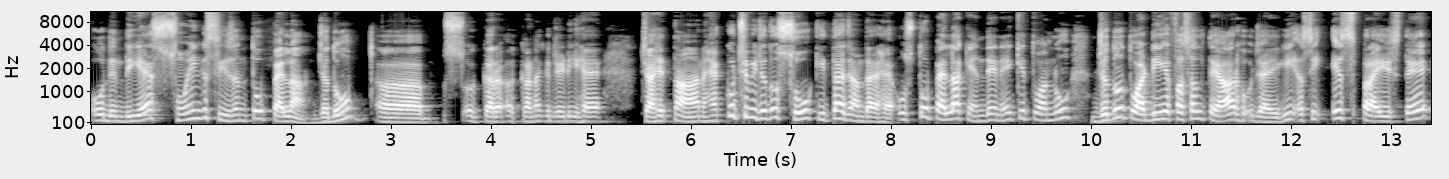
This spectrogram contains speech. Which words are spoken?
ਉਹ ਦਿੰਦੀ ਹੈ ਸੋਇੰਗ ਸੀਜ਼ਨ ਤੋਂ ਪਹਿਲਾਂ ਜਦੋਂ ਅਹ, ਕਣਕ ਜਿਹੜੀ ਹੈ ਚਾਹੇ ਧਾਨ ਹੈ ਕੁਝ ਵੀ ਜਦੋਂ ਸੋ ਕੀਤਾ ਜਾਂਦਾ ਹੈ ਉਸ ਤੋਂ ਪਹਿਲਾਂ ਕਹਿੰਦੇ ਨੇ ਕਿ ਤੁਹਾਨੂੰ ਜਦੋਂ ਤੁਹਾਡੀ ਇਹ ਫਸਲ ਤਿਆਰ ਹੋ ਜਾਏਗੀ ਅਸੀਂ ਇਸ ਪ੍ਰਾਈਸ ਤੇ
